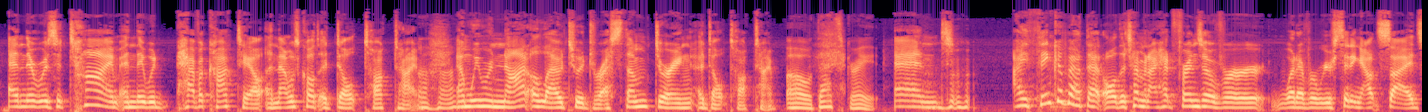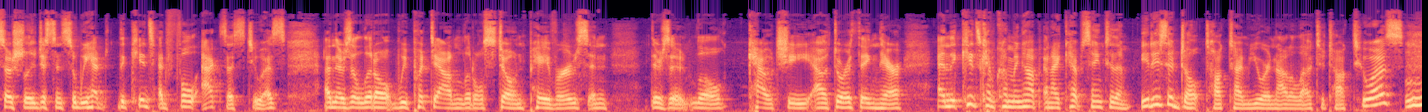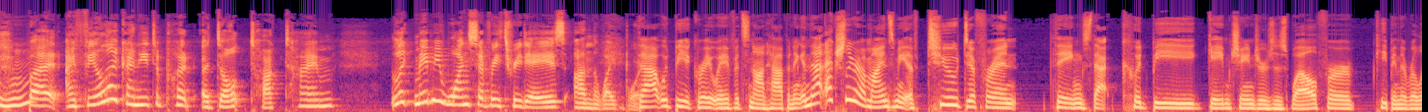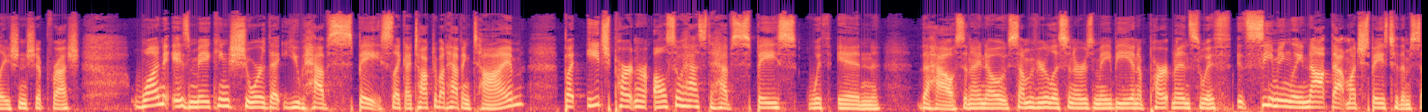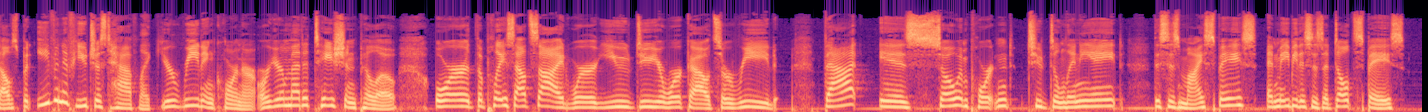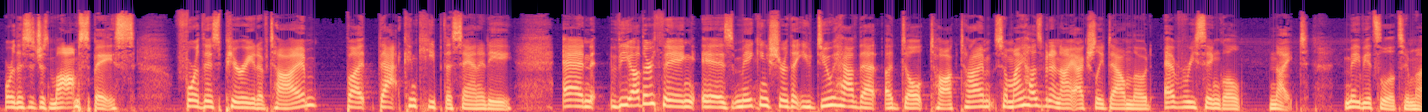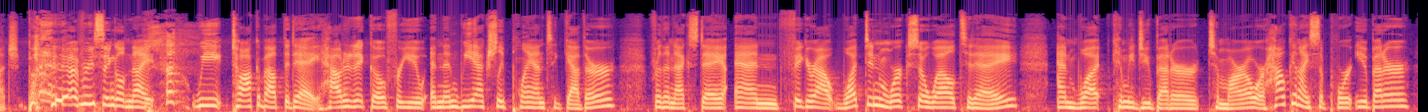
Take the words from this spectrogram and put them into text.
And there was a time and they would have a cocktail and that was called adult talk time. Uh-huh. And we were not allowed to address them during adult talk time. Oh, that's great. And I think about that all the time. And I had friends over, whatever, we were sitting outside socially distanced. So we had, the kids had full access to us. And there's a little, we put down little stone pavers and there's a little couchy outdoor thing there. And the kids kept coming up and I kept saying to them, it is adult talk time. You are not allowed to talk to us. Mm-hmm. But I feel like I need to put adult talk time, like maybe once every three days on the whiteboard. That would be a great way if it's not happening. And that actually reminds me of two different things that could be game changers as well for keeping the relationship fresh. One is making sure that you have space. Like I talked about having time, but each partner also has to have space within the house. And I know some of your listeners may be in apartments with seemingly not that much space to themselves, but even if you just have like your reading corner or your meditation pillow or the place outside where you do your workouts or read, that is so important to delineate this is my space and maybe this is adult space or this is just mom space for this period of time but that can keep the sanity. And the other thing is making sure that you do have that adult talk time. So my husband and I actually download every single night. Maybe it's a little too much, but every single night we talk about the day. How did it go for you? And then we actually plan together for the next day and figure out what didn't work so well today and what can we do better tomorrow or how can I support you better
